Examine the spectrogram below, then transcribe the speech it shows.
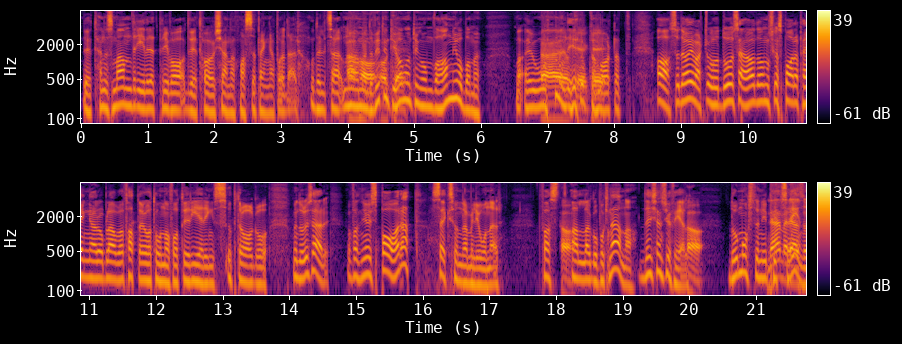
du vet, hennes man driver ett privat, du vet, har tjänat massa pengar på det där. Och det är lite så här, nej men det vet inte jag någonting om vad han jobbar med. Va, jo, Nej, men det är uppenbart att... Ja, så det har ju varit, och då så här, ja, de ska spara pengar och bla bla, fattar jag att hon har fått regeringsuppdrag och... Men då är det så här, fan, ni har ju sparat 600 miljoner. Fast Ja. alla går på knäna. Det känns ju fel. Ja. Då måste ni Nej pytsa men in. alltså,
